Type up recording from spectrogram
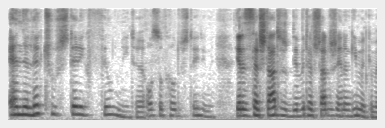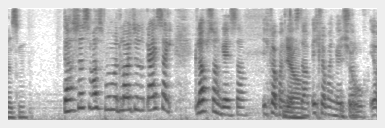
An electrostatic film meter, also called a static meter. Ja, das ist halt statisch, dir wird halt statische Energie mitgemessen. Das ist was, womit Leute Geister. Glaubst du an Geister? Ich glaube an Ja, Geister. Ich glaube an ich Geister. auch. Ja,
